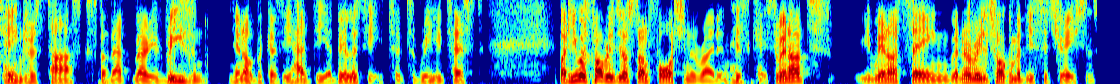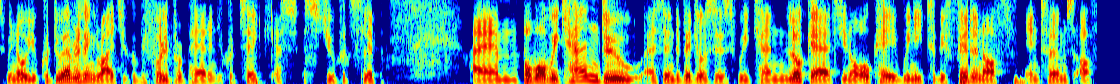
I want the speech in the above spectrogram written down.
dangerous tasks for that very reason you know because he had the ability to to really test but he was probably just unfortunate, right? In his case, we're not we're not saying we're not really talking about these situations. We know you could do everything right, you could be fully prepared, and you could take a, a stupid slip. Um, but what we can do as individuals is we can look at, you know, okay, we need to be fit enough in terms of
